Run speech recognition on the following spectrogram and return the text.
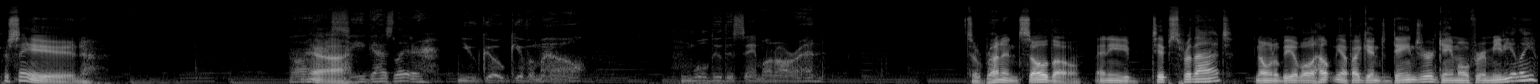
proceed. I'll Yeah. See you guys later. You go give them hell. We'll do the same on our end. So running solo. Any tips for that? No one will be able to help me if I get into danger. Game over immediately.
